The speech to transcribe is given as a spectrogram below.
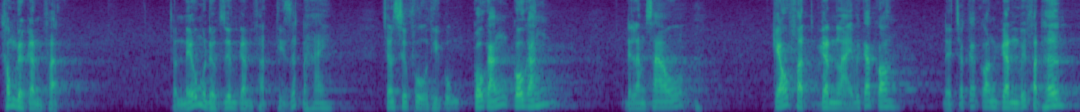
Không được gần phật. Cho nếu mà được duyên gần phật thì rất là hay. Cho nên sư phụ thì cũng cố gắng cố gắng để làm sao kéo phật gần lại với các con, để cho các con gần với phật hơn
